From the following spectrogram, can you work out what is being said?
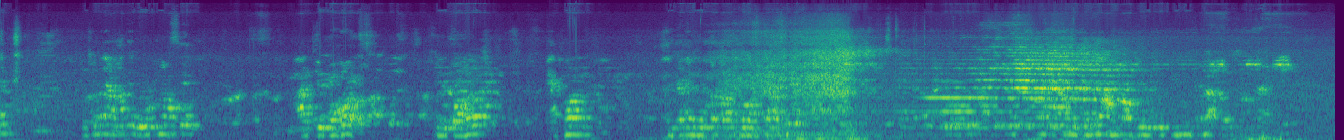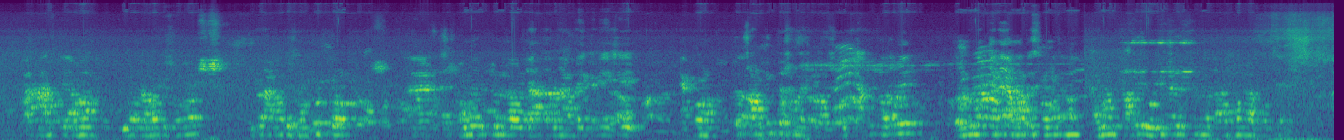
দেখছেন পিছনে আমাদের রোড মাসের আর যে বহর সেই বহর এখন সেখানে নৌকা ব্যবস্থা আছে। আমরা আজকে আবার আমাদের সময় এটা আমাদের সংক্ষিপ্ত সময়ের জন্য যার কারণে এখানে এখন সংক্ষিপ্ত সময় সমাবেশ করছি। আমাদের সংগঠন এবং তাদের অধিকারের জন্য তারা সংগ্রাম করছেন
